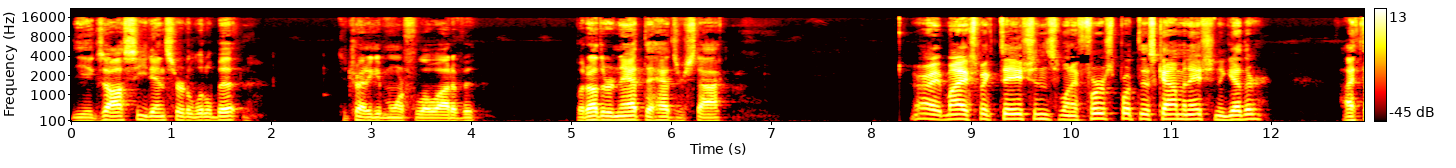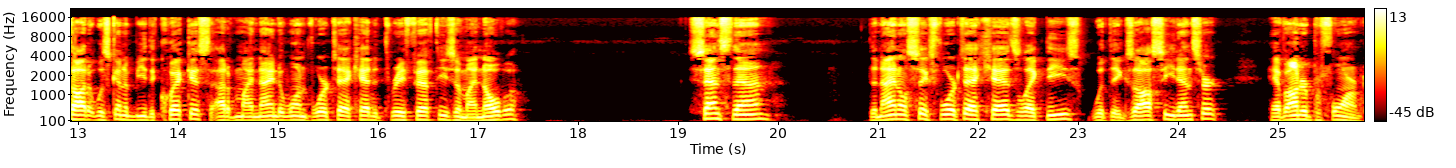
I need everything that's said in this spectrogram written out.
the exhaust seat insert a little bit to try to get more flow out of it. But other than that, the heads are stock. All right, my expectations when I first put this combination together, I thought it was going to be the quickest out of my 9 to 1 Vortec headed 350s and my Nova. Since then, the 906 Vortec heads like these with the exhaust seat insert have underperformed.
